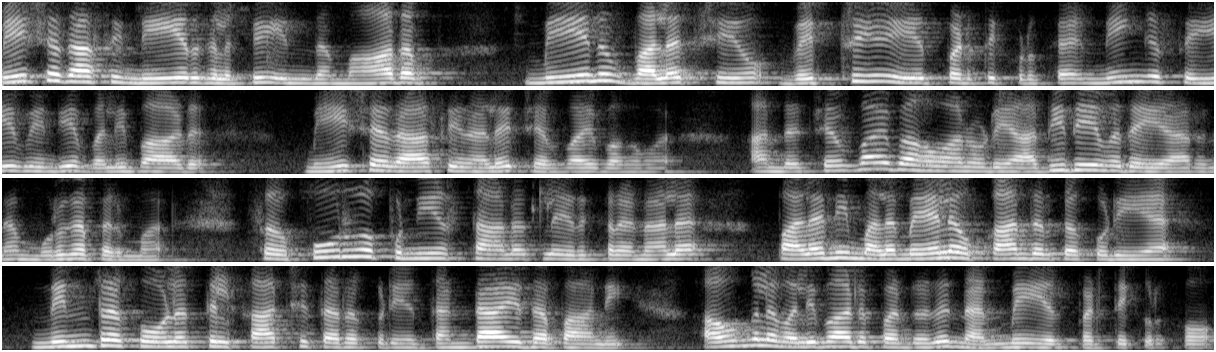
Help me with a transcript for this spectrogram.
மேஷராசி நேயர்களுக்கு இந்த மாதம் மேலும் வளர்ச்சியும் வெற்றியும் ஏற்படுத்தி கொடுக்க நீங்கள் செய்ய வேண்டிய வழிபாடு. மேஷ ராசினாலே செவ்வாய் பகவான். அந்த செவ்வாய் பகவானுடைய அதிதேவதை யாருன்னா முருகப்பெருமான். ஸோ பூர்வ புண்ணிய ஸ்தானத்தில் இருக்கிறனால பழனி மலை மேலே உட்கார்ந்துருக்கக்கூடிய நின்ற கோலத்தில் காட்சி தரக்கூடிய தண்டாயுதபாணி அவங்கள வழிபாடு பண்ணுறது நன்மையை ஏற்படுத்தி கொடுக்கும்.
